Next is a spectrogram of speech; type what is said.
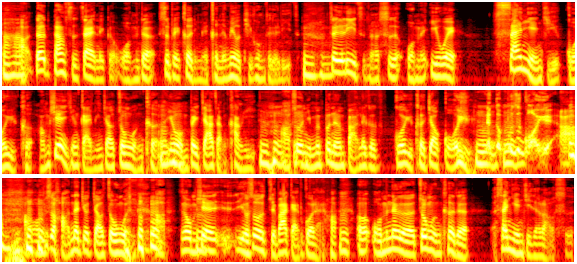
uh huh. 啊。但当时在那个我们的试配课里面，可能没有提供这个例子。嗯、这个例子呢，是我们一位三年级国语课啊，我们现在已经改名叫中文课了，因为我们被家长抗议、嗯、啊，说你们不能把那个国语课叫国语，嗯、那个不是国语啊。好，我们说好，那就叫中文啊。所以我们现在有时候嘴巴改不过来哈。呃，我们那个中文课的。三年级的老师，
